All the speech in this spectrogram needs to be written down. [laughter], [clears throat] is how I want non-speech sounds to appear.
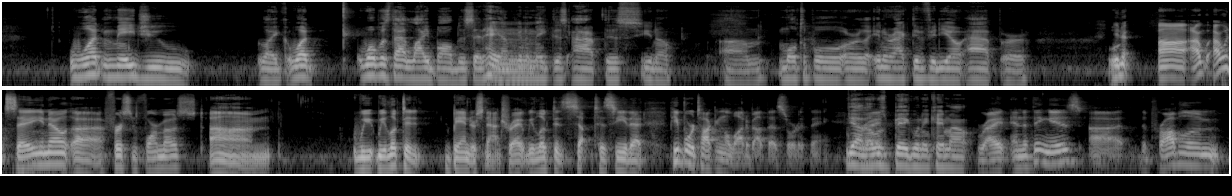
what made you, like, what, what was that light bulb that said, hey, I'm gonna make this app, this, you know, um, multiple or like, interactive video app or. You know, uh, I, I would say, you know, uh, first and foremost, um, we, we looked at Bandersnatch, right? We looked at to see that people were talking a lot about that sort of thing. Yeah, that was big when it came out. right? And the thing is, uh, the problem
